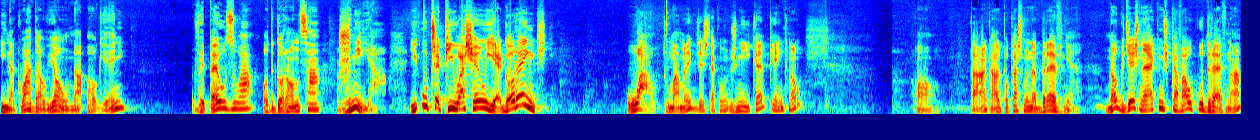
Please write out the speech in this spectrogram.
i nakładał ją na ogień, wypełzła od gorąca żmija i uczepiła się jego ręki. Wow, tu mamy gdzieś taką żmijkę piękną. O, tak, ale pokażmy na drewnie. No, gdzieś na jakimś kawałku drewna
